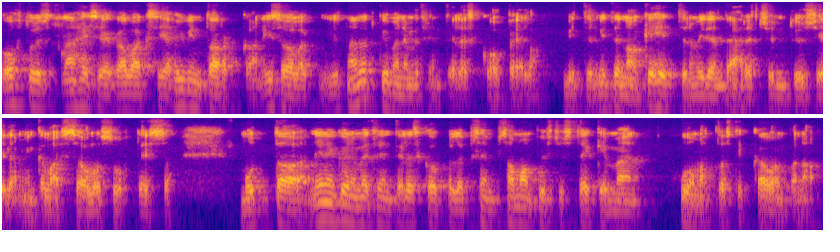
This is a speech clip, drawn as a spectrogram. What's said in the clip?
kohtuullisen läheisiä galakseja hyvin tarkkaan isoilla, just näitä 10 metrin teleskoopeilla, miten, miten ne on kehittynyt, miten tähdet syntyy siellä, minkälaisissa olosuhteissa. Mutta 40 metrin teleskoopille sen saman pystyisi tekemään huomattavasti kauempana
